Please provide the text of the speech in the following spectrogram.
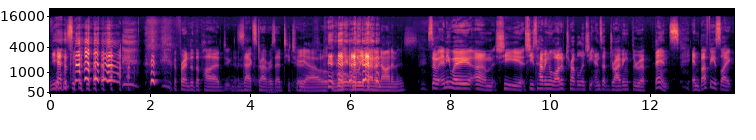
Yes. a friend of the pod, Zach's driver's ed teacher. Yeah, we'll, we'll, we'll leave that anonymous. So anyway, um, she she's having a lot of trouble, and she ends up driving through a fence. And Buffy's like,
